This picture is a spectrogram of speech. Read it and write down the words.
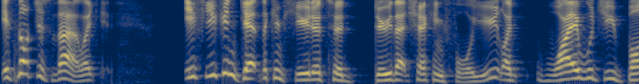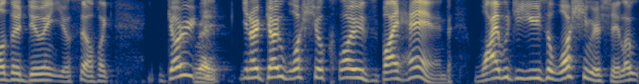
It's not just that. Like, if you can get the computer to do that checking for you, like, why would you bother doing it yourself? Like, go just you know go wash your clothes by hand. Why would you use a washing machine? Like,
